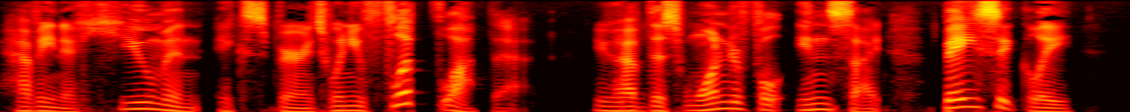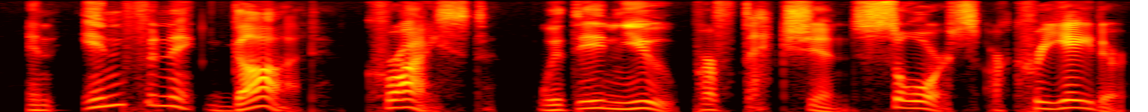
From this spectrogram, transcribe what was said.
having a human experience. When you flip flop that, you have this wonderful insight. Basically, an infinite God, Christ, within you, perfection, source, our creator,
